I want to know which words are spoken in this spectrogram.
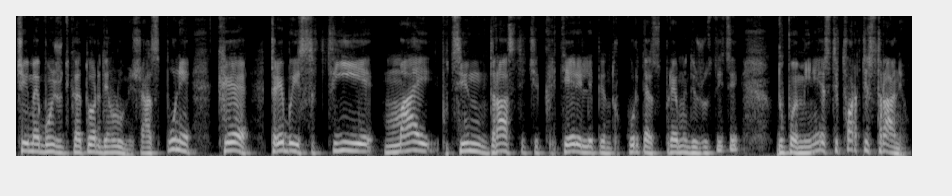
cei mai buni judecători din lume. Și a spune că trebuie să fie mai puțin drastice criteriile pentru Curtea Supremă de Justiție, după mine este foarte straniu.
